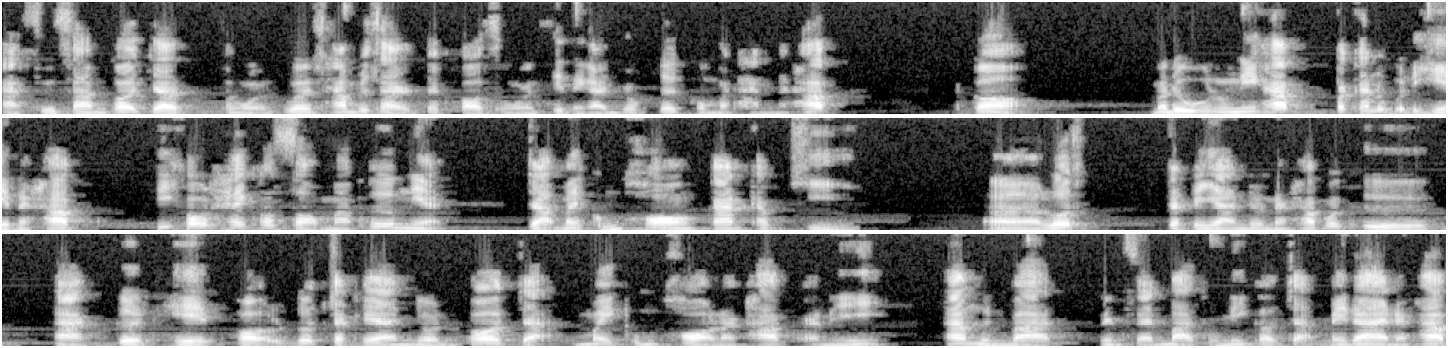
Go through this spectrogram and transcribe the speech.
หากซื้อซ้ำก็จะสงวนเพื่อทางบริษัทจะขอสงวนสิทธิในการยกเลิกกรมธรรม์นะครับ แล้วก็มาดูตรงนี้ครับประกันอุบัติเหตุนะครับ ที่เขาให้ข้อสอบมาเพิ่มเนี่ยจะไม่คุ้มครองการขับขี่รถจักรยานยนต์นะครับ ก็คือหากเกิดเหตุเพราะรถจักรยานยนต์ก็จะไม่คุ้มครองนะครับ อันนี้ห้าหมื่นบาท หนึ่งแสนบาทตรงนี้ก็จะไม่ได้นะครับ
